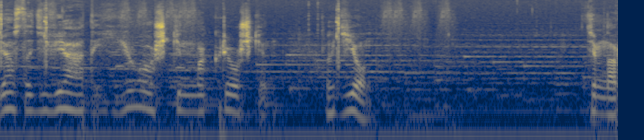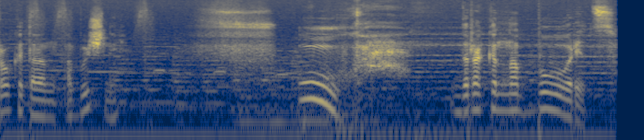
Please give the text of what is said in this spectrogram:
99-й, ёшкин макрёшкин. Где он? Темнорог это обычный. Ух! Драконоборец.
